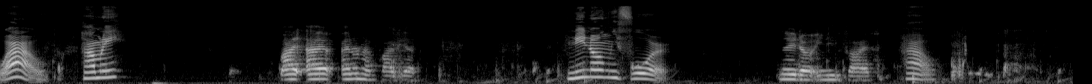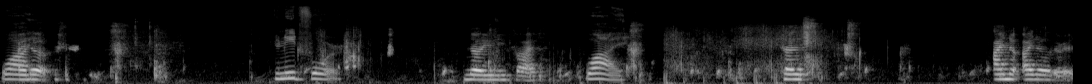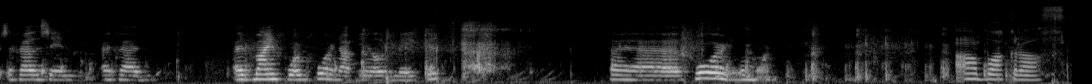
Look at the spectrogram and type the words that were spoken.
Wow. How many? I, I, I don't have five yet. You need only four. No, you don't. You need five. How? Why? I know sure. You need four. No, you need five. Why? Because I know I know there is. I've had the same. I've had. I've mined four before and not being able to make it. I have four and one more. I'll block it off.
